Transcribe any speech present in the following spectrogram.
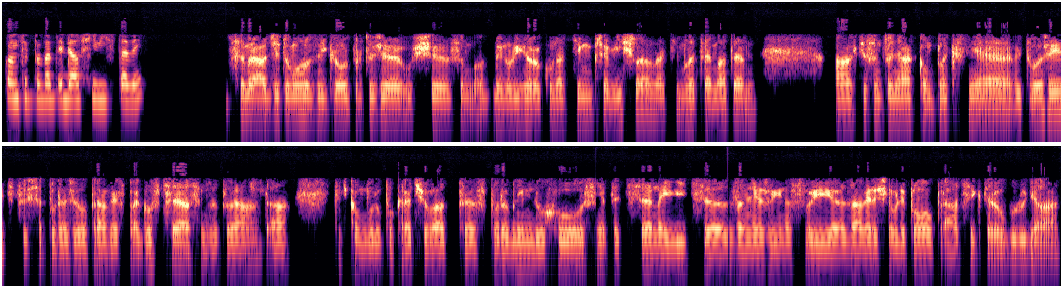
koncipovat i další výstavy? Jsem rád, že to mohlo vzniknout, protože už jsem od minulého roku nad tím přemýšlel, nad tímhle tématem a chtěl jsem to nějak komplexně vytvořit, což se podařilo právě v Pragovce a jsem za to rád a teď budu pokračovat v podobném duchu. Vlastně teď se nejvíc zaměřuji na svoji závěrečnou diplomovou práci, kterou budu dělat.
